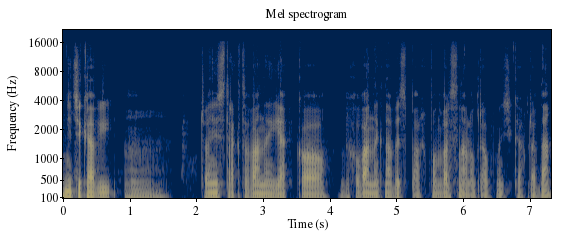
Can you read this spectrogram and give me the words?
Mnie ciekawi, y, czy on jest traktowany jako wychowanek na wyspach, bo on w Arsenalu grał w Muzikach, prawda?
